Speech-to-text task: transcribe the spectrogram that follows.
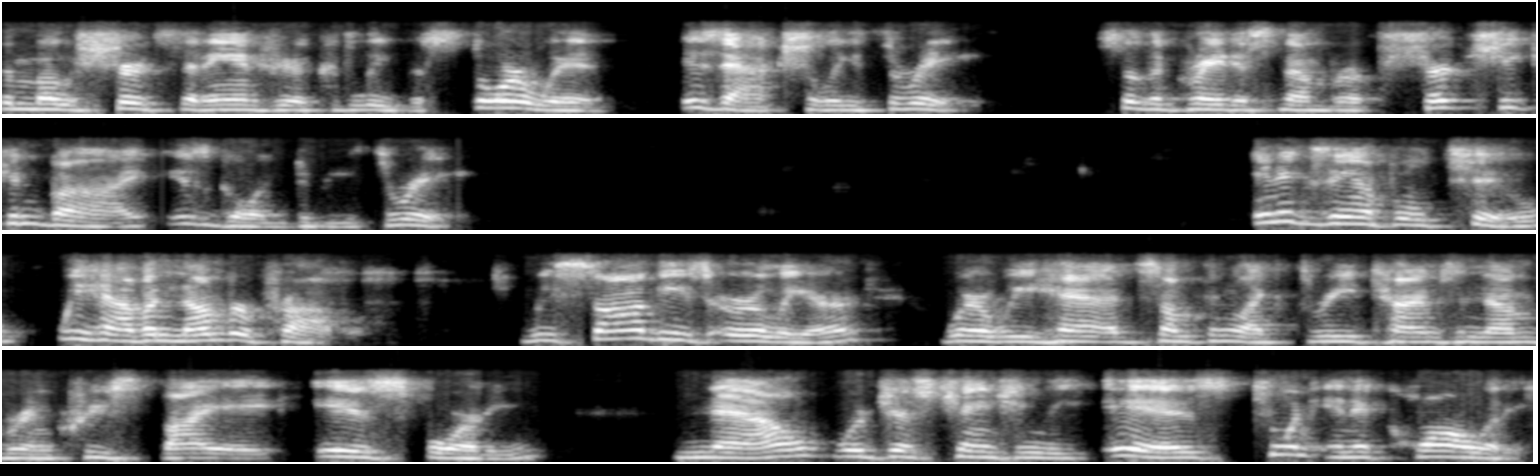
The most shirts that Andrea could leave the store with is actually three. So the greatest number of shirts she can buy is going to be three. In example two, we have a number problem. We saw these earlier where we had something like three times the number increased by eight is 40. Now we're just changing the is to an inequality.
